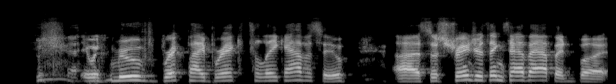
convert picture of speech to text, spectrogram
it was moved brick by brick to Lake Havasu. Uh, so stranger things have happened, but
